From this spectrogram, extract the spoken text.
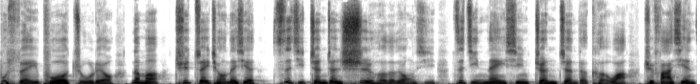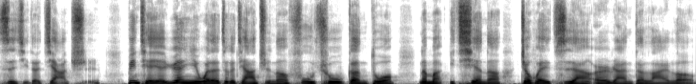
不随波逐流。那么去追求那些自己真正适合的东西，自己内心真正的渴望，去发现自己的价值。并且也愿意为了这个价值呢付出更多，那么一切呢就会自然而然的来了。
